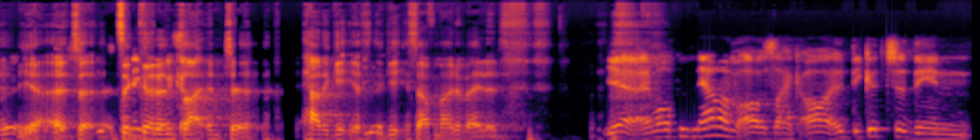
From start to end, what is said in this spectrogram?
it's, it's a it's, a good insight into how to get your yeah. get yourself motivated. yeah, and well, now I'm I was like, oh, it'd be good to then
